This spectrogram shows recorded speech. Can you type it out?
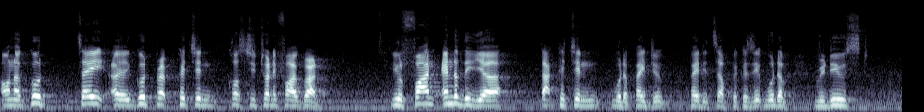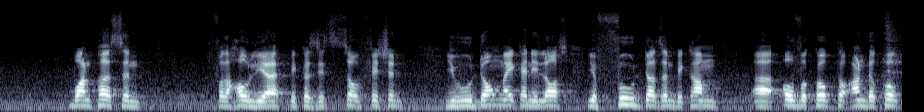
on a good, say a good prep kitchen costs you 25 grand, you'll find end of the year that kitchen would have paid, you, paid itself because it would have reduced one person for the whole year because it's so efficient. You don't make any loss. Your food doesn't become uh, overcooked or undercooked.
